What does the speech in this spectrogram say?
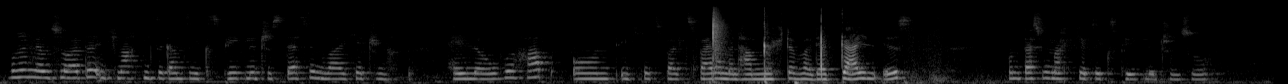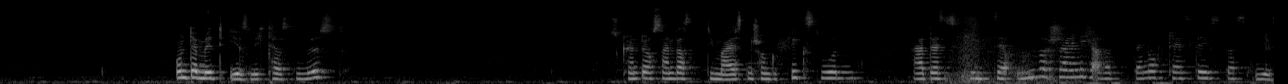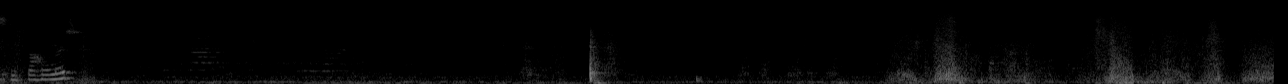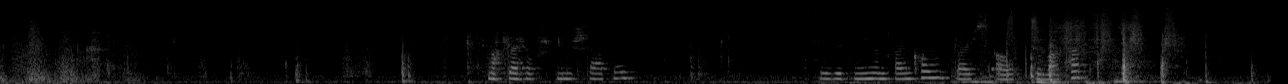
Übrigens, Leute, ich mache diese ganzen XP-Glitches deswegen, weil ich jetzt schon Halo habe und ich jetzt bald Spider-Man haben möchte, weil der geil ist. Und deswegen mache ich jetzt XP-Glitch und so. Und damit ihr es nicht testen müsst. Es könnte auch sein, dass die meisten schon gefixt wurden. Ja, das klingt sehr unwahrscheinlich, aber dennoch teste ich es, dass ihr es nicht machen müsst. gleich auf Spiel starten. Hier wird niemand reinkommen, weil ich es auch privat habe.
